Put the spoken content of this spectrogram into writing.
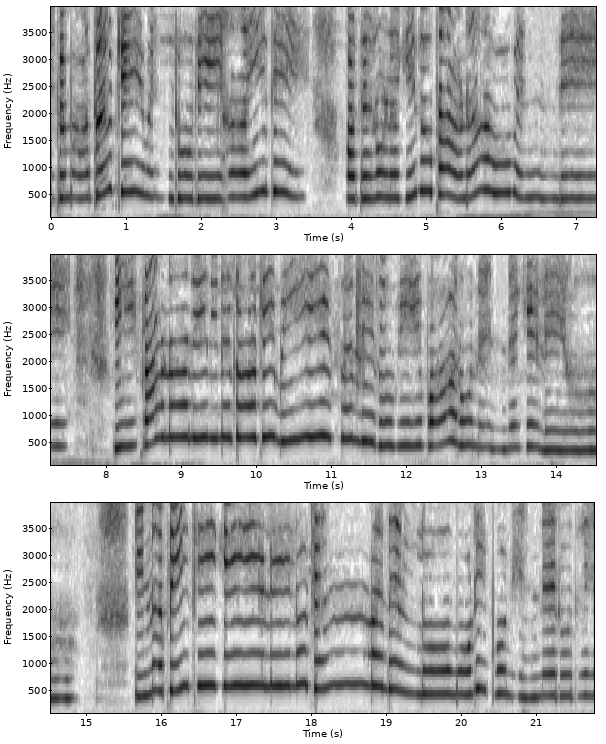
ನಿಪೆ ಮಾತ್ರಕ್ಕೆ ಒಂದು ದೇಹ ಇದೆ. ಅದರೊಳಗಿರೋ ಪ್ರಾಣವು ಒಂದೇ. ಈ ಪ್ರಾಣನೇ ನಿನಗಾಗಿ ಮೀಸಲಿರುವೆ. ಬಾರು ನನ್ನ ಗೆಳೆಯ. ನಿನ್ನ ಪ್ರೀತಿಗೆ ಏಳೇಳು ಜನ್ಮದಲ್ಲೂ ಮುಡಿಪು ನಿನ್ನ ಹೃದಯ.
